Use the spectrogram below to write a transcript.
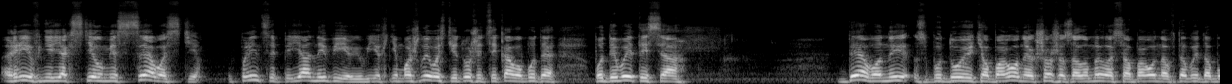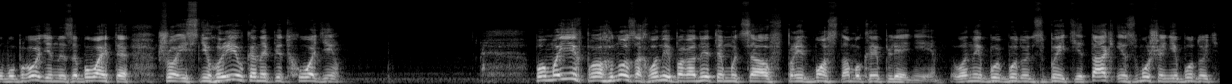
рівні, як стіл місцевості. В принципі, я не вірю в їхні можливості. Дуже цікаво буде подивитися де вони збудують оборону, якщо вже заломилася оборона в Давидовому броді. Не забувайте, що і Снігурівка на підході. По моїх прогнозах вони боронитимуться в предмостному кріпленні. Вони будуть збиті так і змушені будуть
